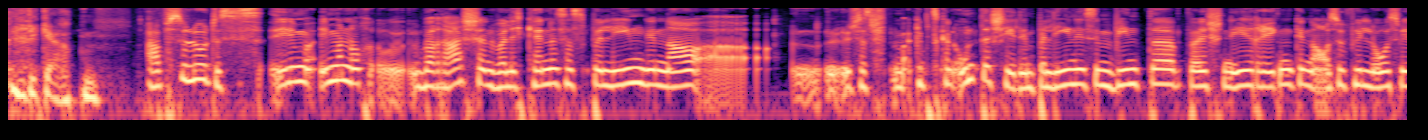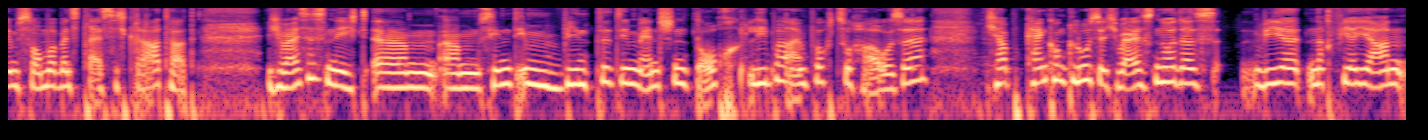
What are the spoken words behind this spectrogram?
in die Gärten? Absolut, das ist immer, noch überraschend, weil ich kenne das aus Berlin genau. Äh, Gibt es keinen Unterschied. In Berlin ist im Winter bei Schneeregen genauso viel los wie im Sommer, wenn es 30 Grad hat. Ich weiß es nicht. Ähm, ähm, sind im Winter die Menschen doch lieber einfach zu Hause? Ich habe kein Konklusion. Ich weiß nur, dass wir nach vier Jahren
